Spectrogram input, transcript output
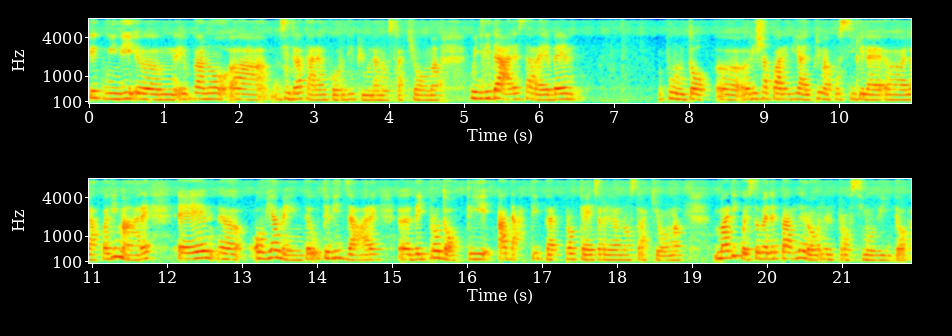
e quindi ehm, vanno a disidratare ancora di più la nostra chioma. Quindi l'ideale sarebbe appunto eh, risciacquare via il prima possibile eh, l'acqua di mare e eh, ovviamente utilizzare eh, dei prodotti adatti per proteggere la nostra chioma ma di questo ve ne parlerò nel prossimo video.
